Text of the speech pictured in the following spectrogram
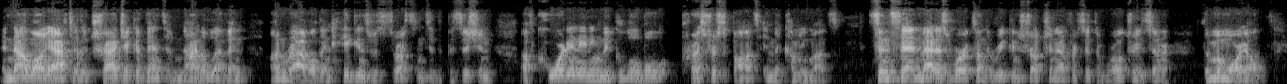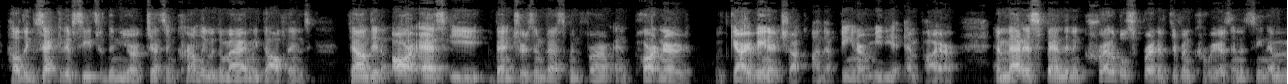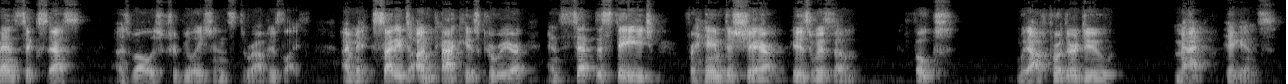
And not long after, the tragic event of 9 11 unraveled, and Higgins was thrust into the position of coordinating the global press response in the coming months. Since then, Matt has worked on the reconstruction efforts at the World Trade Center, the memorial, held executive seats with the New York Jets and currently with the Miami Dolphins, founded RSE Ventures investment firm, and partnered with Gary Vaynerchuk on the Vayner Media Empire. And Matt has spanned an incredible spread of different careers and has seen immense success as well as tribulations throughout his life. I'm excited to unpack his career and set the stage for him to share his wisdom. Folks, without further ado, Matt Higgins.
